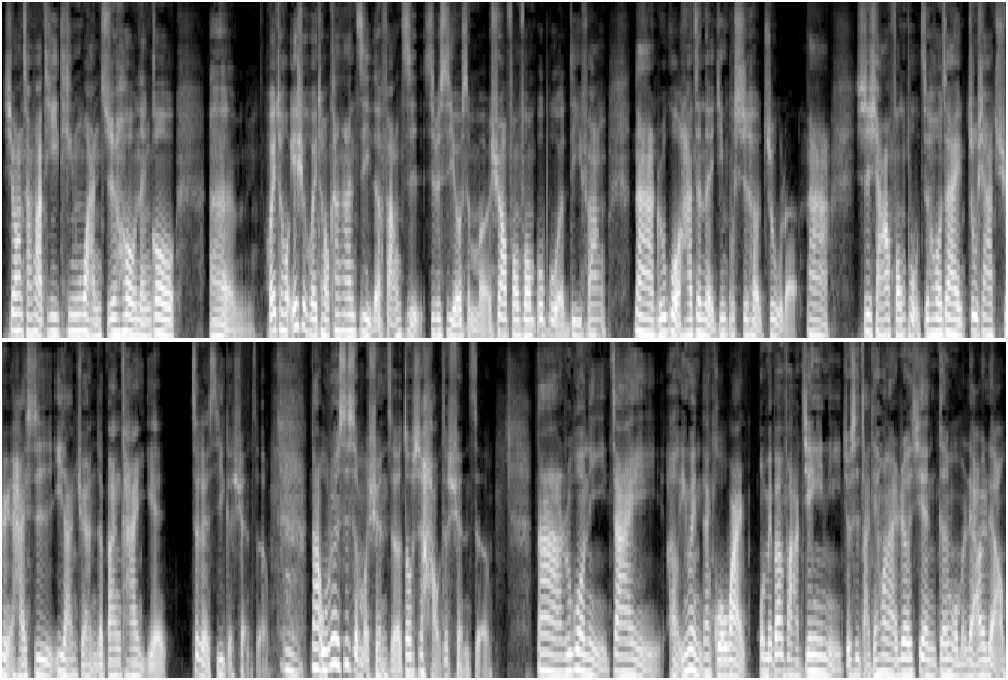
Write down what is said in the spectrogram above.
希望长发 T 听完之后能够。嗯，回头也许回头看看自己的房子是不是有什么需要缝缝补补的地方。那如果他真的已经不适合住了，那是想要缝补之后再住下去，还是毅然决然的搬开？也这个也是一个选择。嗯，那无论是什么选择，都是好的选择。那如果你在呃，因为你在国外，我没办法建议你就是打电话来热线跟我们聊一聊。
